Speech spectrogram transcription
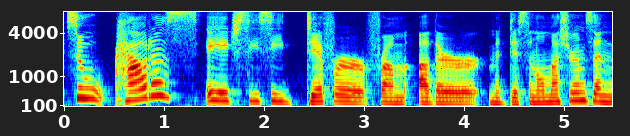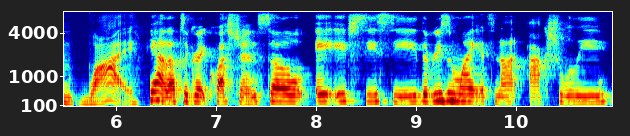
So, how does AHCC differ from other medicinal mushrooms and why? Yeah, that's a great question. So, AHCC, the reason why it's not actually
